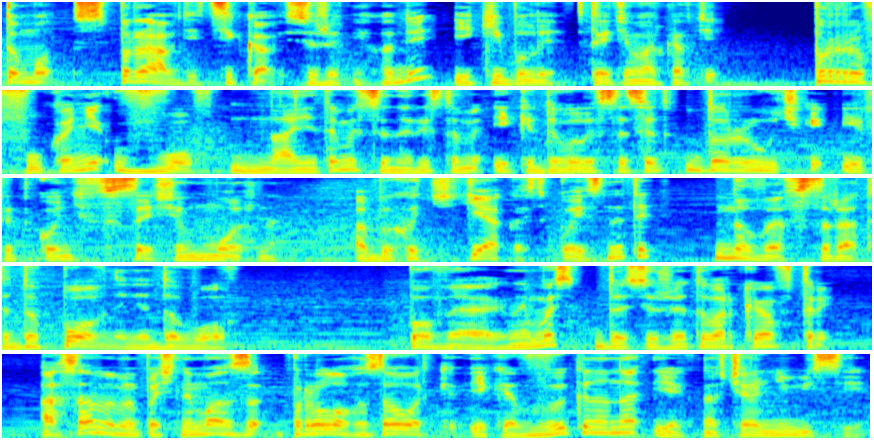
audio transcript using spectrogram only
Тому справді цікаві сюжетні ходи, які були в третьому Варкрафті, профукані вов нанятими сценаристами, які довели всесвіт до ручки і редконять все, що можна, аби хоч якось пояснити нове всрате доповнення до Вов. Повернемось до сюжету Warcraft 3. А саме ми почнемо з прологу за орків, яке виконано як навчальні місії.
